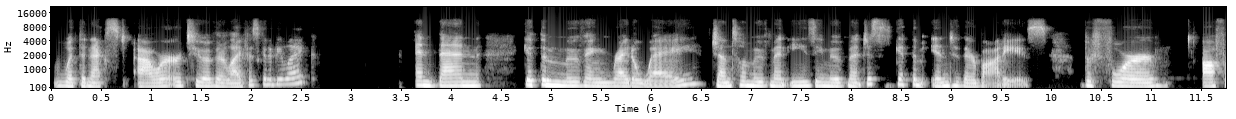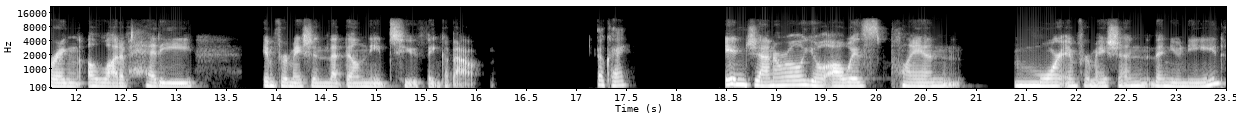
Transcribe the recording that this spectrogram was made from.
what the next hour or two of their life is going to be like and then get them moving right away gentle movement easy movement just get them into their bodies before offering a lot of heady information that they'll need to think about. Okay. In general, you'll always plan more information than you need.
